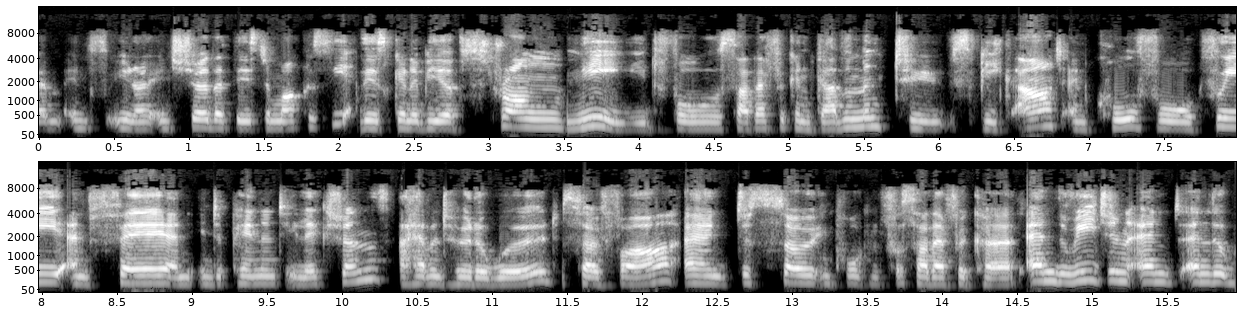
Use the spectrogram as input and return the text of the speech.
um, inf- you know, ensure that there's democracy? There's going to be a strong need for South African government to speak out out and call for free and fair and independent elections. I haven't heard a word so far, and just so important for South Africa and the region and and the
